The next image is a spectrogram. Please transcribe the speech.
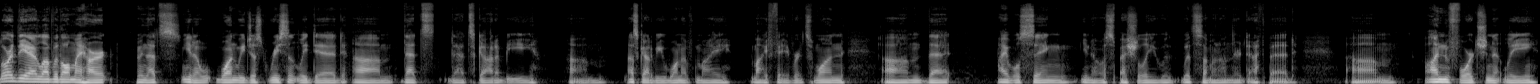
Lord, thee I love with all my heart. I mean, that's you know one we just recently did. Um, that's that's got to be um, that's got to be one of my my favorites. One um, that I will sing, you know, especially with with someone on their deathbed. Um, unfortunately,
